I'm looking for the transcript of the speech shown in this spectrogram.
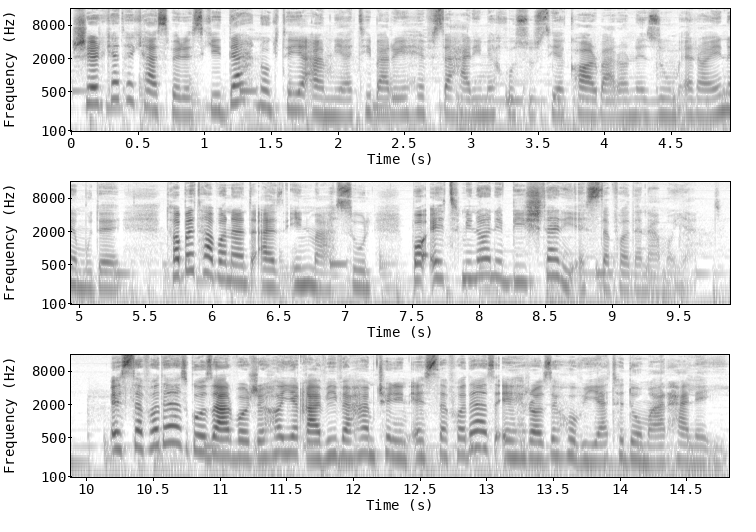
شرکت کسپرسکی ده نکته امنیتی برای حفظ حریم خصوصی کاربران زوم ارائه نموده تا بتوانند از این محصول با اطمینان بیشتری استفاده نمایند. استفاده از گذرواژه های قوی و همچنین استفاده از احراز هویت دو مرحله ای.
